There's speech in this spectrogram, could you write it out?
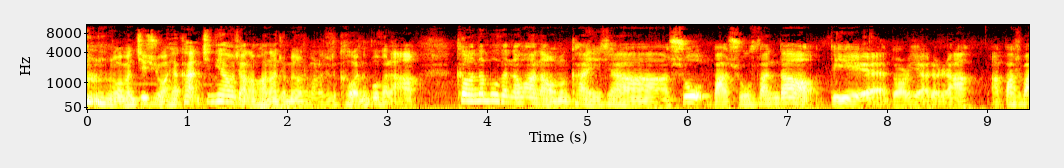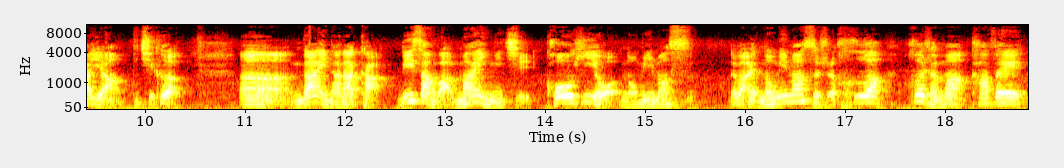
我们继续往下看。今天要讲的话呢，就没有什么了，就是课文的部分了啊。课文的部分的话呢，我们看一下书，把书翻到第多少页？这是啊啊，八十八页啊，第七课。嗯，第七课。李桑は毎日コーヒーを飲みます，对吧？哎，飲みます是喝喝什么？咖啡。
